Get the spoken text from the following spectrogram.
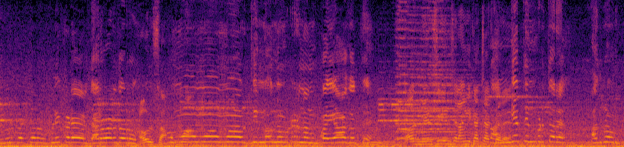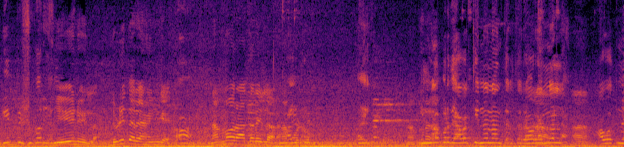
ಇವ್ರು ಬರ್ತಾರೆ ಹುಬ್ಳಿ ಕಡೆ ಧಾರವಾಡದವರು. ಅವ್ರು ಅಮ್ಮ ಅಮ್ಮ ಅಮ್ಮ ಅವ್ರು ತಿನ್ನೋದು ನೋಡ್ಬಿಟ್ರೆ ನನಗೆ ಭಯ ಆಗುತ್ತೆ. ಅವ್ರು ಮೆಣಸಿಗೆ ಹಂಗೆ ಕಚ್ಚಾಗ್ತವೆ ಹಂಗೆ ತಿನ್ಬಿಡ್ತಾರೆ. ಆದ್ರೂ ಅವ್ರಿಗೆ ಬಿ ಪಿ ಶುಗರ್ ಏನೂ ಇಲ್ಲ. ದುಡಿತಾರೆ ಹಂಗೆ. ನಮ್ಮವ್ರು ಆ ಥರ ಇಲ್ಲ. ನಮ್ಮ ಹುಡುಗರು ಇನ್ನೊಬ್ರದ್ದು ಯಾವಾಗ ತಿನ್ನೋಣ ಅಂತ ಇರ್ತಾರೆ ಅವ್ರು ಹಾ, ಹಂಗಲ್ಲ. ಅವತ್ತು ಅವತ್ತಿನ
